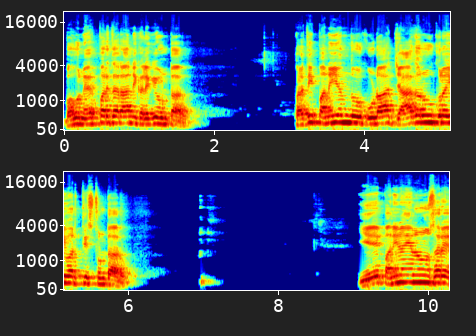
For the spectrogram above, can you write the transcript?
బహు నేర్పరితరాన్ని కలిగి ఉంటారు. ప్రతి పని యందు కూడా జాగరూకులై వర్తిస్తుంటారు. ఏ పనినైనా సరే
